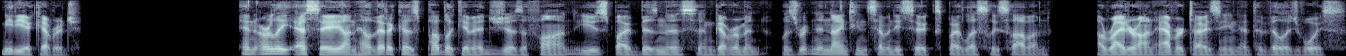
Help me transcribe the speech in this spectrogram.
Media coverage. An early essay on Helvetica's public image as a font used by business and government was written in 1976 by Leslie Savan, a writer on advertising at the Village Voice.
